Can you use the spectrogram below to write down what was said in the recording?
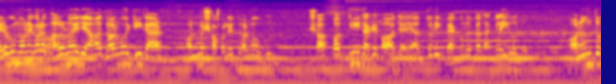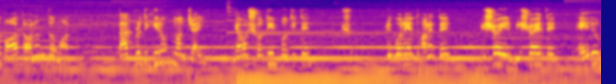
এরকম মনে করা ভালো নয় যে আমার ধর্মই ঠিক আর অন্য সকলের ধর্ম ভুল। সব পথ দিয়েই তাকে পাওয়া যায়, আন্তরিক ব্যাকুলতা থাকলেই হলো। অনন্ত পথ, অনন্ত মত। তার প্রতি কিরূপ মন চাই? যেমন সতীর পতিতে কৃপণের ধনেতে, বিষয়ের বিষয়েতে, এইরূপ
